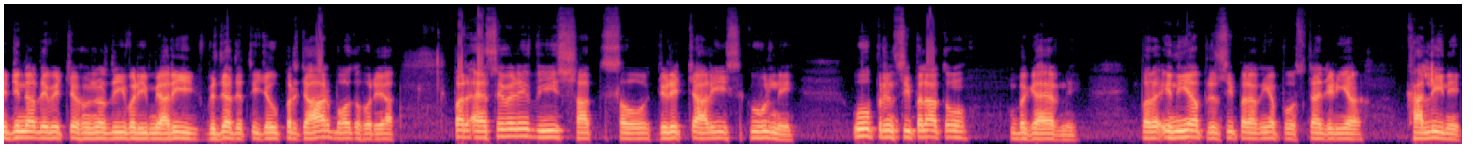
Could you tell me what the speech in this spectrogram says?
ਕਿ ਜਿਨ੍ਹਾਂ ਦੇ ਵਿੱਚ ਹੁਨਰ ਦੀ ਬੜੀ ਮਿਆਰੀ ਵਿੱਦਿਆ ਦਿੱਤੀ ਜਾਊ, ਪ੍ਰਚਾਰ ਬਹੁਤ ਹੋ ਰਿਹਾ। ਪਰ ਐਸੇ ਵੇਲੇ ਵੀ 700 ਜਿਹੜੇ 40 ਸਕੂਲ ਨੇ, ਉਹ ਪ੍ਰਿੰਸੀਪਲਾਂ ਤੋਂ ਬਗੈਰ ਨੇ। ਪਰ ਇੰਨੀਆਂ ਪ੍ਰਿੰਸੀਪਲਾਂ ਦੀਆਂ ਪੋਸਟਾਂ ਜਿਹੜੀਆਂ ਖਾਲੀ ਨੇ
